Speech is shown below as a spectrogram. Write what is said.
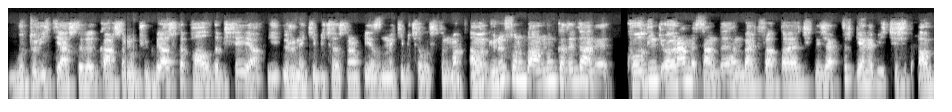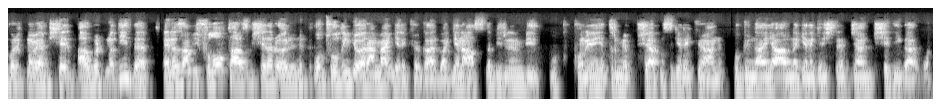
bu tür ihtiyaçları karşılamak çünkü birazcık da pahalı da bir şey ya bir ürün ekibi çalıştırmak, bir yazılım ekibi çalıştırmak. Ama günün sonunda anladığım kadarıyla hani coding öğrenmesen de hani belki Fırat daha açıklayacaktır. Gene bir çeşit algoritma veya bir şey algoritma değil de en azından bir flow tarzı bir şeyler öğrenip o tooling'i öğrenmen gerekiyor galiba. Gene aslında birinin bir bu konuya yatırım yapıp şey yapması gerekiyor yani. Bugünden yarına gene geliştirebileceğin bir şey değil galiba.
